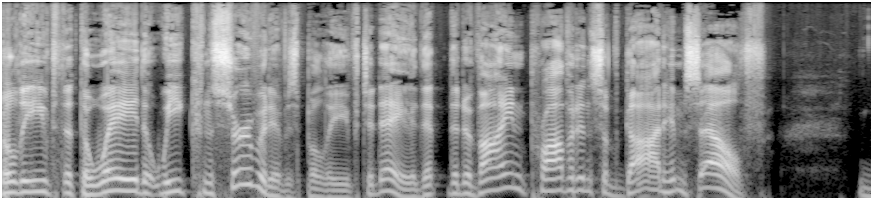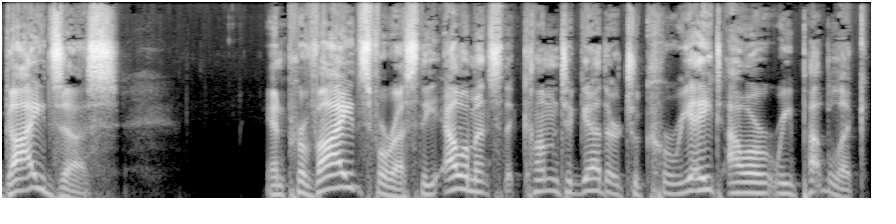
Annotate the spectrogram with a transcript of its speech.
believed that the way that we conservatives believe today, that the divine providence of God Himself guides us and provides for us the elements that come together to create our republic.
